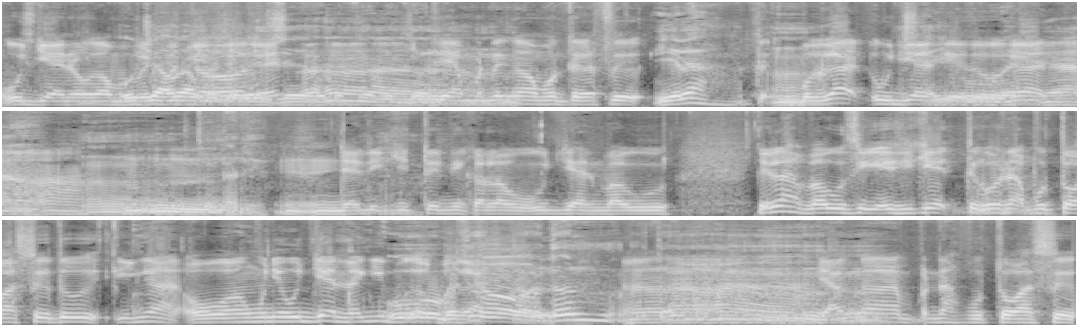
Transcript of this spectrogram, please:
Ujian orang Ujian orang berbeza berbeza, kan. betul, betul. Yang mendengar pun terasa Yelah. ter- berat ujian dia tu kan. ya. Ha. Hmm, betul tadi. Mm, jadi kita ni kalau ujian baru Yelah baru sikit-sikit Terus nak putus asa tu Ingat orang punya ujian lagi Oh, berat-berat betul, betul. Ah, Jangan pernah putus asa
